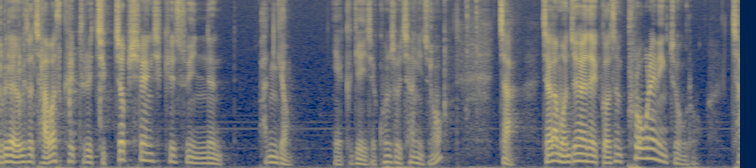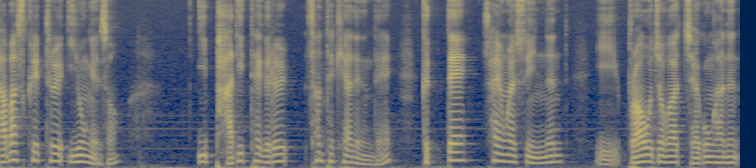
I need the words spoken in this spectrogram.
우리가 여기서 자바스크립트를 직접 실행시킬 수 있는 환경 예, 그게 이제 콘솔 창이죠. 자, 제가 먼저 해야 될 것은 프로그래밍적으로 자바스크립트를 이용해서 이 body 태그를 선택해야 되는데 그때 사용할 수 있는 이 브라우저가 제공하는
